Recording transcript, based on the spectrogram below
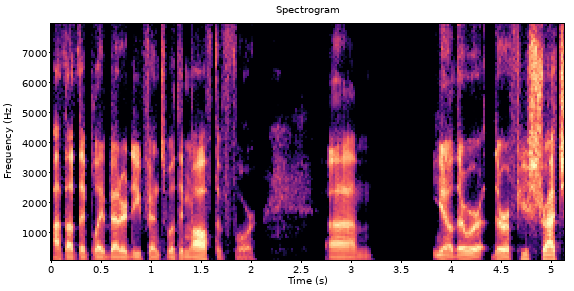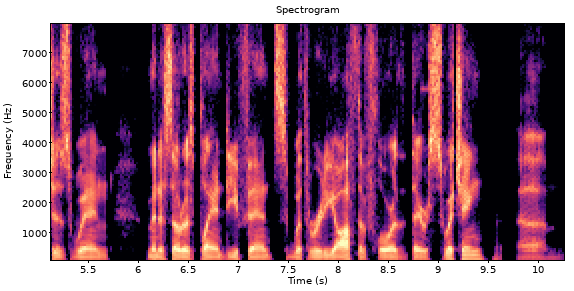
I thought they played better defense with him off the floor. Um, you know, there were there were a few stretches when Minnesota's playing defense with Rudy off the floor that they were switching. Um,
